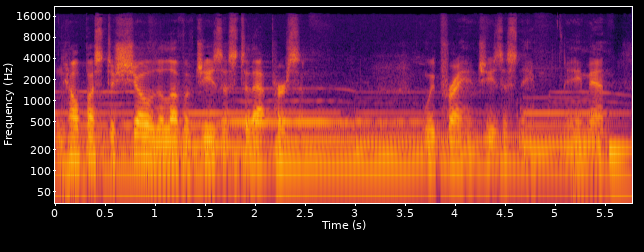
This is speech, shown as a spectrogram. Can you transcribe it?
and help us to show the love of Jesus to that person. We pray in Jesus' name. Amen.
